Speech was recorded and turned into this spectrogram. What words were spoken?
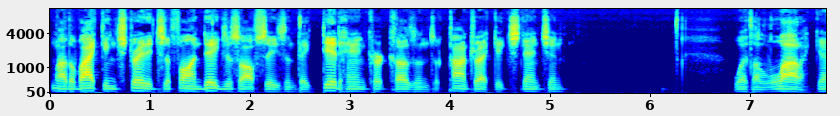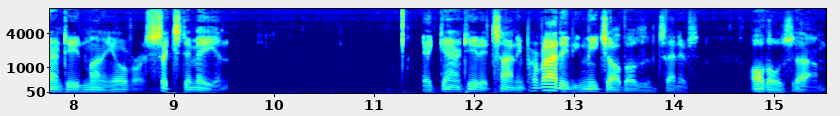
While the Vikings traded Stefon Diggs this offseason, they did hand Kirk Cousins a contract extension with a lot of guaranteed money, over 60 million at guaranteed at signing, provided he meets all those incentives, all those um,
